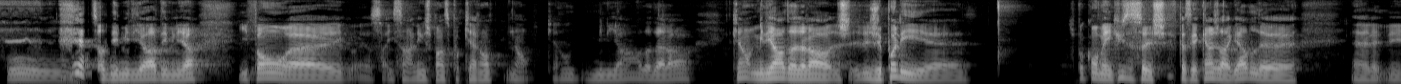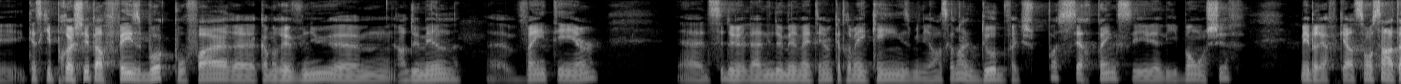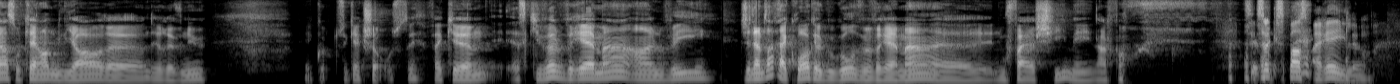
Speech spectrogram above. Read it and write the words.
Sur des milliards, des milliards. Ils font. Euh, ils sont en ligne, je pense, pour 40. Non, 40 milliards de dollars. 40 milliards de dollars. J'ai pas les. Euh, suis pas convaincu que c'est ça le chiffre, parce que quand je regarde le, euh, qu'est-ce qui est projeté par Facebook pour faire euh, comme revenu euh, en 2021, d'ici l'année 2021, 95 milliards. C'est vraiment le double. Fait que je suis pas certain que c'est les bons chiffres. Mais bref, car si on s'entend sur 40 milliards de revenus, écoute, c'est quelque chose. Fait que, est-ce qu'ils veulent vraiment enlever? J'ai de la misère à croire que Google veut vraiment nous faire chier, mais dans le fond, c'est ça qui se passe pareil, là.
